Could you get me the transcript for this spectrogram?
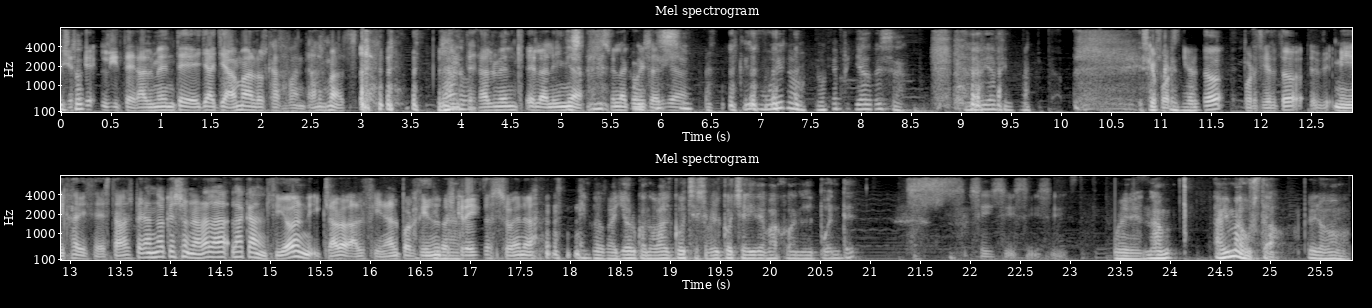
visto- es que literalmente ella llama a los cazafantasmas. Claro. literalmente la niña Es que es en la comisaría. Qué bueno, no había pillado esa. No había pillado. Esa Que es por genial. cierto, por cierto, eh, mi hija dice, estaba esperando a que sonara la, la canción. Y claro, al final, por fin, los créditos suenan. En Nueva York, cuando va el coche, se ve el coche ahí debajo en el puente. Sí, sí, sí, sí. Muy bien. A, a mí me ha gustado, pero vamos.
